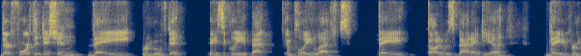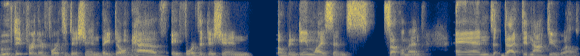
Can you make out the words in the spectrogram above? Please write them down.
Their fourth edition, they removed it. Basically, that employee left. They thought it was a bad idea. They removed it for their fourth edition. They don't have a fourth edition open game license supplement. And that did not do well.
